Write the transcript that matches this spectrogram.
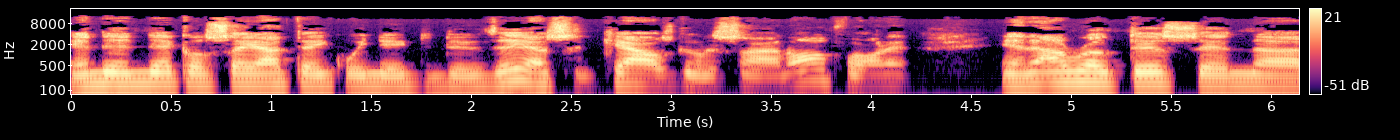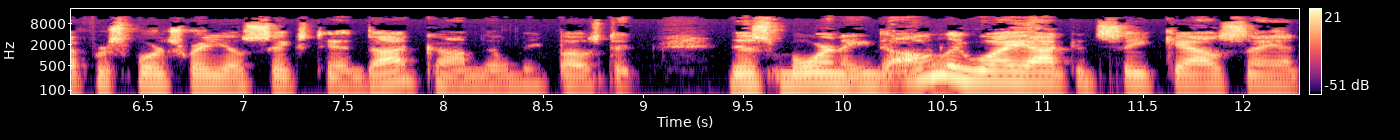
And then Nick will say, I think we need to do this. And Cal's going to sign off on it. And I wrote this in uh, for sportsradio610.com that'll be posted this morning. The only way I could see Cal saying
